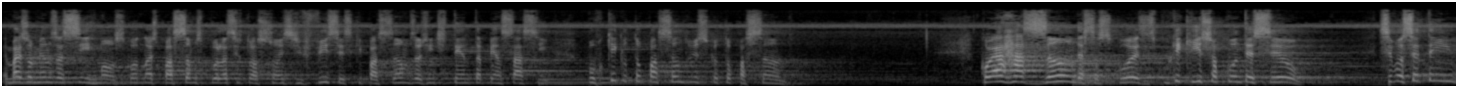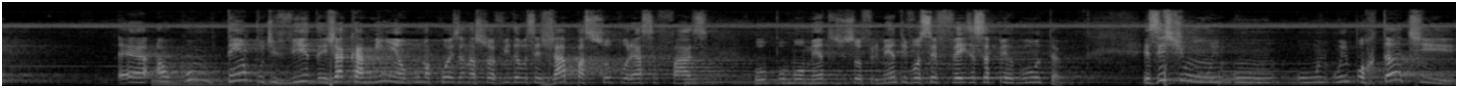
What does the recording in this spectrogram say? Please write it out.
É mais ou menos assim, irmãos, quando nós passamos pelas situações difíceis que passamos, a gente tenta pensar assim: por que, que eu estou passando isso que eu estou passando? Qual é a razão dessas coisas? Por que, que isso aconteceu? Se você tem é, algum tempo de vida e já caminha alguma coisa na sua vida, você já passou por essa fase ou por momentos de sofrimento e você fez essa pergunta. Existe um, um, um, um importante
